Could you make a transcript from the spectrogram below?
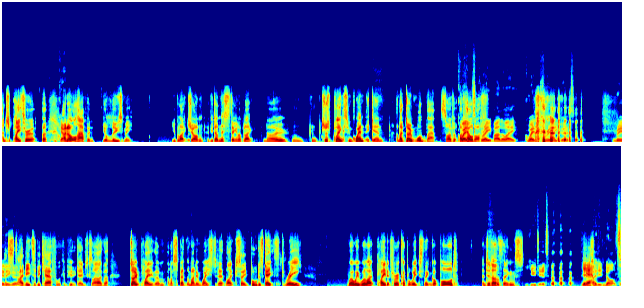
and just play through it. But Okay. I know what'll happen. You'll lose me. You'll be like, John, have you done this thing? And I'll be like, no, I'm just playing some Gwent again. And I don't want that. So I've, I've held off. great, by the way. Gwent's really good. I, really just- good. I need to be careful with computer games because I either don't play them and I've spent the money and wasted it, like, say, Baldur's Gate 3, where we were like, played it for a couple of weeks and then got bored and did other things. You did. Yeah. I did not.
